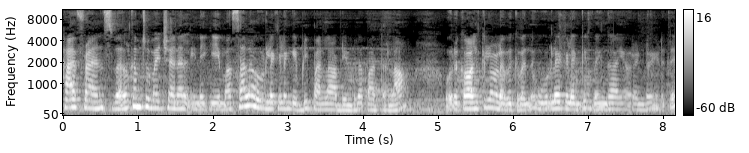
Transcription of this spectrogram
Hi friends welcome to my channel இன்றைக்கி மசாலா உருளைக்கிழங்கு எப்படி பண்ணலாம் அப்படின்றத பார்த்துடலாம். ஒரு கால் கிலோ அளவுக்கு வந்து உருளைக்கிழங்கு வெங்காயம் ரெண்டும் எடுத்து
